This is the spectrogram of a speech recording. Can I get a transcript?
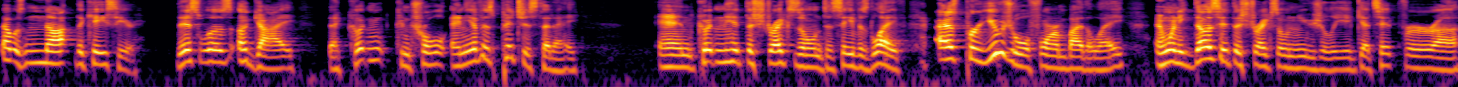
That was not the case here. This was a guy that couldn't control any of his pitches today and couldn't hit the strike zone to save his life, as per usual for him, by the way. And when he does hit the strike zone, usually it gets hit for uh,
